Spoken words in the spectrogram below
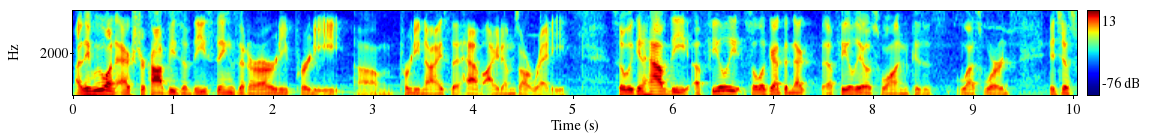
I think we want extra copies of these things that are already pretty, um, pretty nice, that have items already. So we can have the Aphelios, so looking at the ne Aphelios one, because it's less words, it's just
